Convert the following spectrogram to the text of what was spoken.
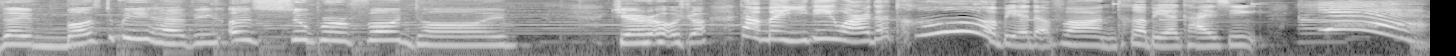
They must be having a super fun time. Gerald 说：“他们一定玩的特别的 fun，特别开心。” Yeah.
